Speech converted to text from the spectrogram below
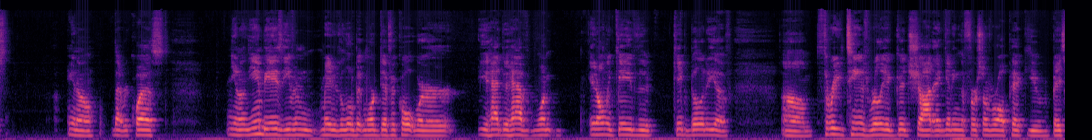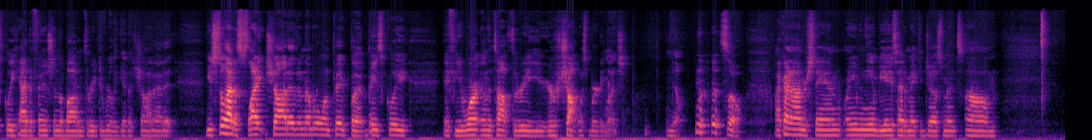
you know, that request. You know, the NBA's even made it a little bit more difficult where you had to have one. It only gave the capability of um, three teams really a good shot at getting the first overall pick. You basically had to finish in the bottom three to really get a shot at it. You still had a slight shot at a number one pick, but basically, if you weren't in the top three, your shot was pretty much nil. so I kind of understand. Even the NBA's had to make adjustments. Um,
